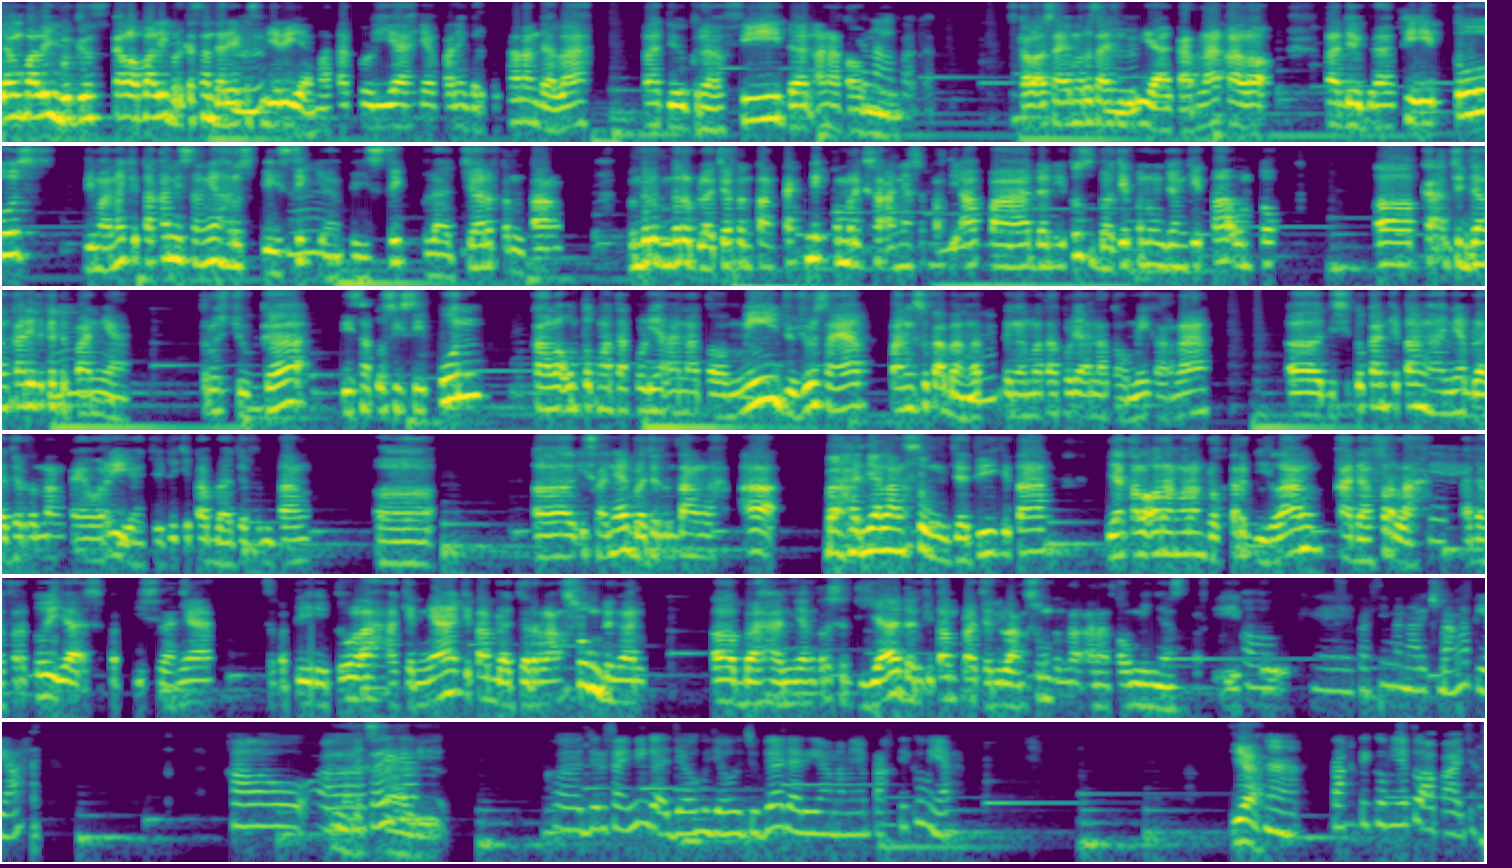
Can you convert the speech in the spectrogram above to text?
yang paling bagus kalau paling berkesan dari aku hmm. sendiri ya mata kuliah yang paling berkesan adalah radiografi dan anatomi. Kenapa tuh? Kalau saya menurut saya hmm. sendiri ya karena kalau radiografi itu di mana kita kan misalnya harus basic ya, hmm. ya basic belajar tentang benar-benar belajar tentang teknik pemeriksaannya seperti apa dan itu sebagai penunjang kita untuk uh, jenjang karir ke hmm. depannya. Terus juga di satu sisi pun kalau untuk mata kuliah anatomi, jujur saya paling suka banget hmm. dengan mata kuliah anatomi karena uh, di situ kan kita nggak hanya belajar tentang teori ya, jadi kita belajar tentang uh, uh, istilahnya belajar tentang uh, bahannya langsung. Jadi kita ya kalau orang-orang dokter bilang kadaver lah. Okay. Kadaver tuh ya seperti istilahnya seperti itulah. Akhirnya kita belajar langsung dengan uh, bahan yang tersedia dan kita mempelajari langsung tentang anatominya seperti itu. Oke, okay. pasti menarik banget ya. Kalau uh, tadi kan ke jurusan ini nggak jauh-jauh juga dari yang namanya praktikum ya? Ya. Nah, praktikumnya tuh apa aja?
